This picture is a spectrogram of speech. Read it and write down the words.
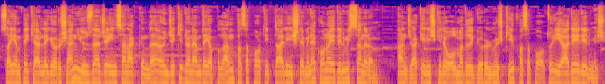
Sayın Peker'le görüşen yüzlerce insan hakkında önceki dönemde yapılan pasaport iptali işlemine konu edilmiş sanırım. Ancak ilişkili olmadığı görülmüş ki pasaportu iade edilmiş.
